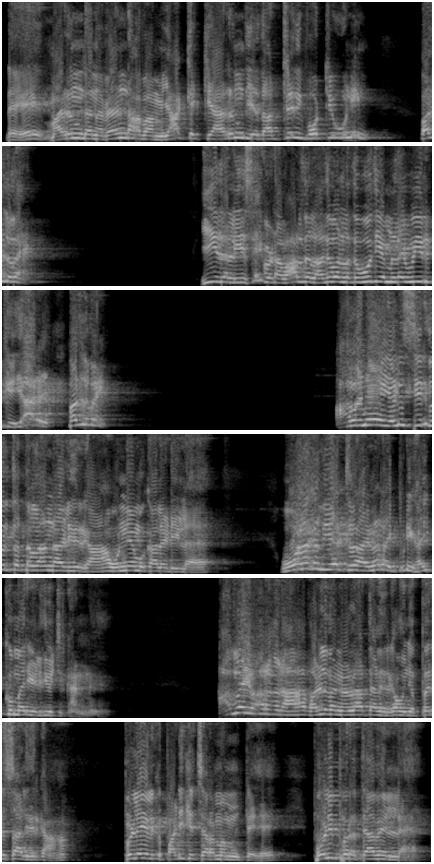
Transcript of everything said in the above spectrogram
டேய் மருந்தன வேண்டாவாம் யாக்கைக்கு அருந்தியது அற்றதி போற்றி ஊனின். வள்ளுவேன். ஈதல் இசைவிட வாழ்தல் அது வல்லது ஊதியம் இல்லை உயிருக்கு. யாரு? வள்ளுவேன். அவனே எழு சீர்திருத்தத்தெல்லாம் எழுதியிருக்கான். ஒன்னே முக்கால் அடியில. உலகம் ஏற்றுறா என்னடா இப்படி ஹைக்கு மாதிரி எழுதி வச்சிருக்கான்னு. அவை வராடா வள்ளுவன் நல்லா தான் இருக்கான் கொஞ்சம் பெருசா எழுதியிருக்கான். பிள்ளைகளுக்கு படிக்க சிரமம்ட்டு பொழிப்புற தேவையில்லை.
